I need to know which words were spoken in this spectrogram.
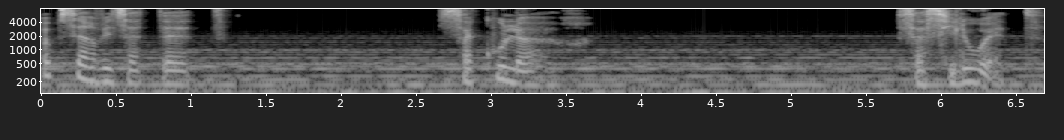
Observez sa tête, sa couleur, sa silhouette.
